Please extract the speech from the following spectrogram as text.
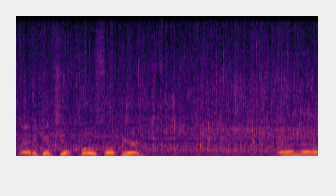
Try to get you a close up here. And uh,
